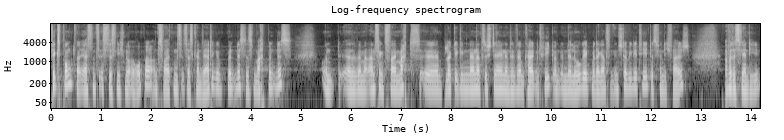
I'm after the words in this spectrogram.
Fixpunkt, weil erstens ist das nicht nur Europa und zweitens ist das kein Wertegebündnis, das ist ein Machtbündnis. Und also wenn man anfängt, zwei Machtblöcke gegeneinander zu stellen, dann sind wir im Kalten Krieg und in der Logik mit der ganzen Instabilität, das finde ich falsch. Aber das wären die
